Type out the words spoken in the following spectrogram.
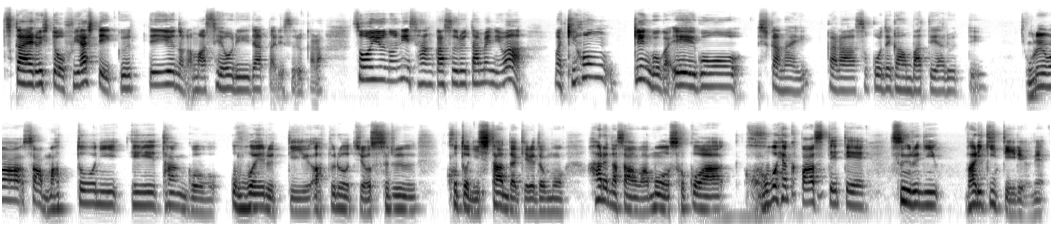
使える人を増やしていくっていうのが、まあ、セオリーだったりするから、そういうのに参加するためには、まあ、基本言語が英語しかないから、そこで頑張ってやるっていう。俺はさ、まっとうに英単語を覚えるっていうアプローチをすることにしたんだけれども、春菜さんはもうそこはほぼ100%捨ててツールに割り切っているよね。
